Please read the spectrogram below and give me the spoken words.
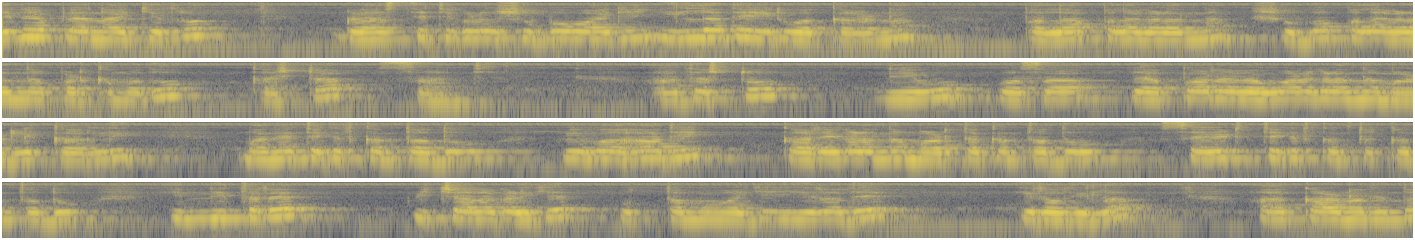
ಏನೇ ಪ್ಲ್ಯಾನ್ ಹಾಕಿದರೂ ಗ್ರಹಸ್ಥಿತಿಗಳು ಶುಭವಾಗಿ ಇಲ್ಲದೇ ಇರುವ ಕಾರಣ ಫಲಾಫಲಗಳನ್ನು, ಶುಭ ಫಲಗಳನ್ನು ಪಡ್ಕೊಂಬೋದು ಕಷ್ಟ, ಸಾಧ್ಯ. ಆದಷ್ಟು ನೀವು ಹೊಸ ವ್ಯಾಪಾರ ವ್ಯವಹಾರಗಳನ್ನು ಮಾಡಲಿಕ್ಕಾಗಲಿ, ಮನೆ ತೆಗೆದುಕಂಥದ್ದು ವಿವಾಹಾದಿ ಕಾರ್ಯಗಳನ್ನು ಮಾಡ್ತಕ್ಕಂಥದ್ದು ಸೈಟ್ ತೆಗೆದುಕೊಂತಕ್ಕಂಥದ್ದು, ಇನ್ನಿತರೆ ವಿಚಾರಗಳಿಗೆ ಉತ್ತಮವಾಗಿ ಇರದೇ ಇರೋದಿಲ್ಲ. ಆ ಕಾರಣದಿಂದ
